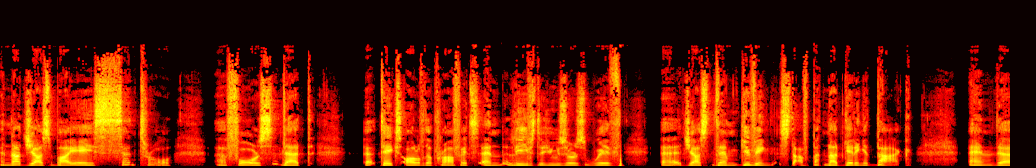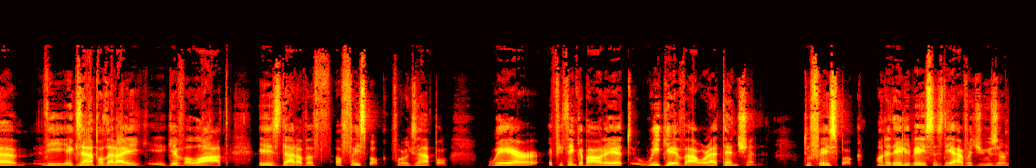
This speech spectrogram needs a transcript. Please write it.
and not just by a central uh, force that uh, takes all of the profits and leaves the users with uh, just them giving stuff but not getting it back. And uh, the example that I give a lot is that of, a, of Facebook, for example, where if you think about it, we give our attention to Facebook on a daily basis. The average user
